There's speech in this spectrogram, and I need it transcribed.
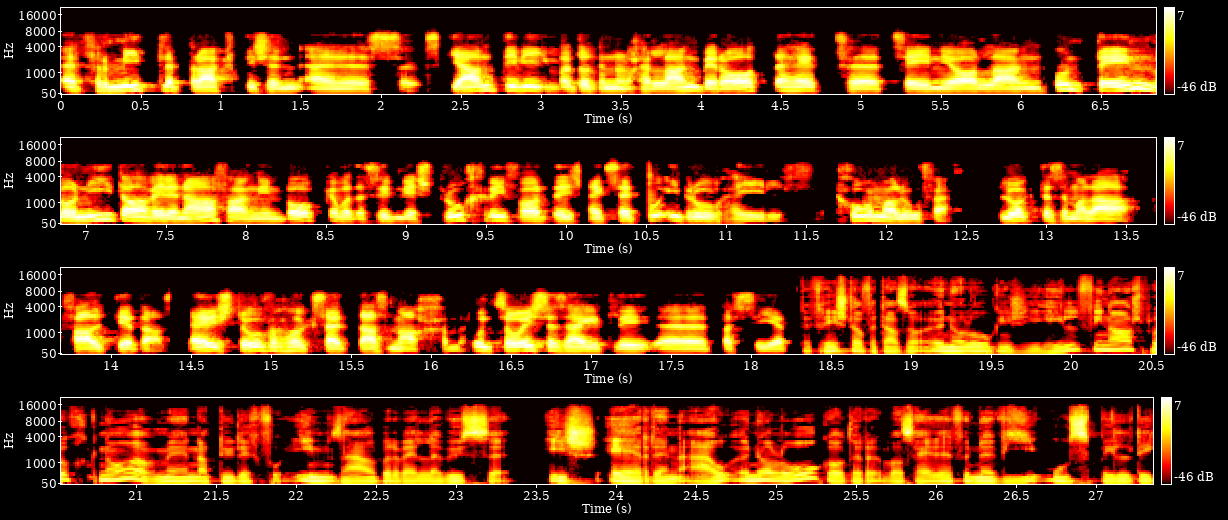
äh, vermittelt praktisch praktisch ein, ein Schianti-Weingut, das er nachher lang beraten hat, äh, zehn Jahre lang. Und dann, wo ich da anfangen im Bocken, wo das irgendwie spruchreif worden ist, habe ich gesagt, du, ich brauche Hilfe. Komm mal rauf. Schau das einmal an. Gefällt dir das? Er ist draufgekommen und gesagt, das machen wir. Und so ist das eigentlich äh, passiert. Der Christoph hat also önologische Hilfe in Anspruch genommen, aber wir haben natürlich von ihm selber wissen, ist er denn auch Önolog oder was hat er für eine Weinausbildung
